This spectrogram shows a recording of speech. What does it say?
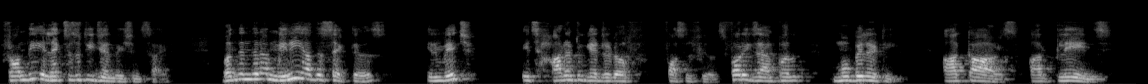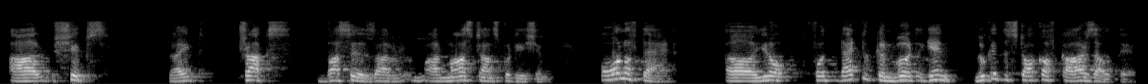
from the electricity generation side. But then there are many other sectors in which it's harder to get rid of fossil fuels. For example, mobility, our cars, our planes, our ships, right? Trucks, buses, our, our mass transportation all of that, uh, you know, for that to convert, again, look at the stock of cars out there,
